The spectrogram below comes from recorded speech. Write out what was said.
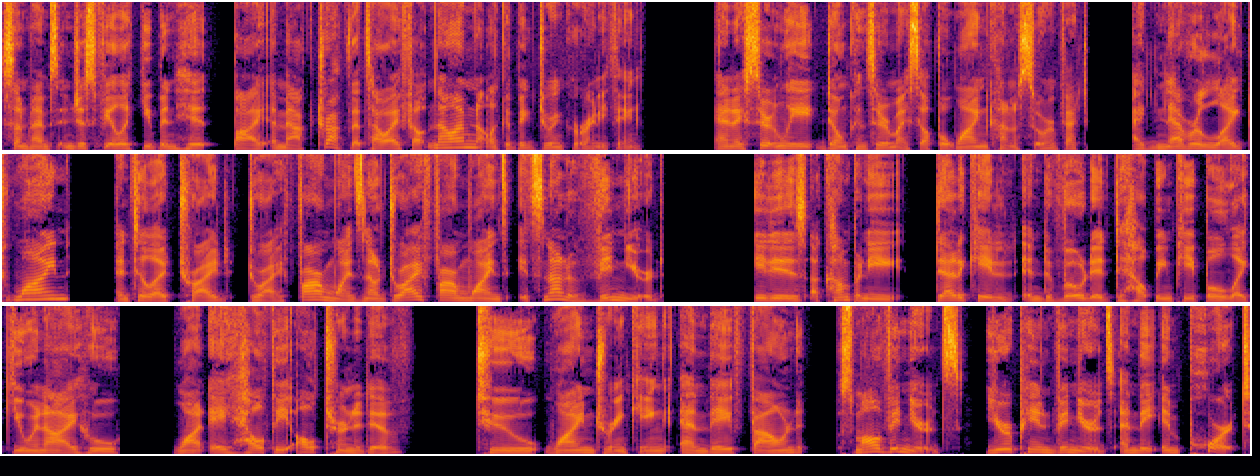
sometimes and just feel like you've been hit by a Mack truck. That's how I felt. Now, I'm not like a big drinker or anything. And I certainly don't consider myself a wine connoisseur. In fact, I never liked wine until I tried dry farm wines. Now, dry farm wines, it's not a vineyard. It is a company dedicated and devoted to helping people like you and I who want a healthy alternative to wine drinking. And they found small vineyards, European vineyards, and they import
